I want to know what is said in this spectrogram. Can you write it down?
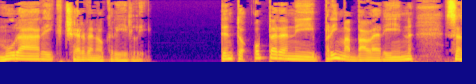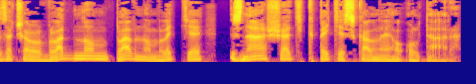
murárik červenokrídly. Tento operený prima balerín sa začal v ladnom, plavnom lete znášať k pete skalného oltára.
